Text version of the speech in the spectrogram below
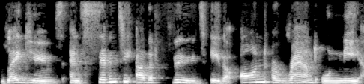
legumes, and 70 other foods either on, around, or near.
